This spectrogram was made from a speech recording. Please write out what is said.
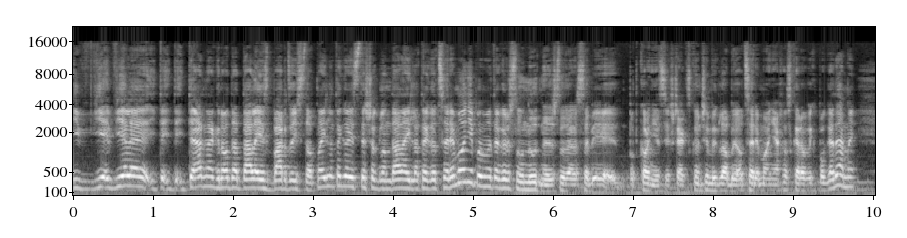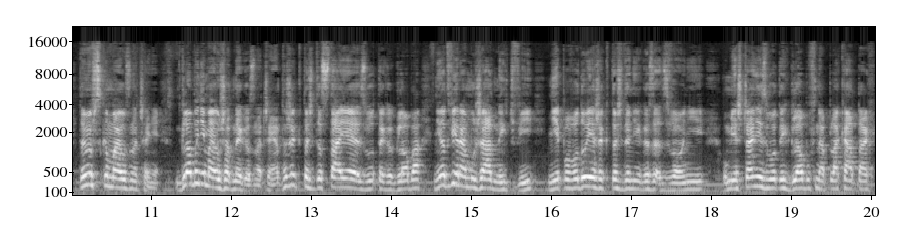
i wie, wiele, i, te, i ta nagroda dalej jest bardzo istotna i dlatego jest też oglądana i dlatego ceremonie, pomimo tego, że są nudne, zresztą zaraz sobie pod koniec, jeszcze jak skończymy globy o ceremoniach oscarowych pogadamy, to mimo wszystko mają znaczenie. Globy nie mają żadnego znaczenia. To, że ktoś dostaje złotego globa, nie otwiera mu żadnych drzwi, nie powoduje, że ktoś do niego zadzwoni. Umieszczanie złotych globów na plakatach,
